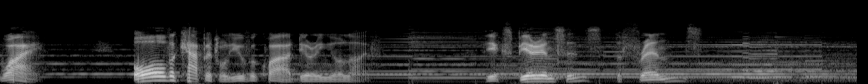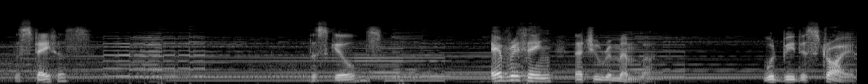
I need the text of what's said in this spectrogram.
Why? All the capital you've acquired during your life, the experiences, the friends, the status, the skills, everything that you remember would be destroyed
